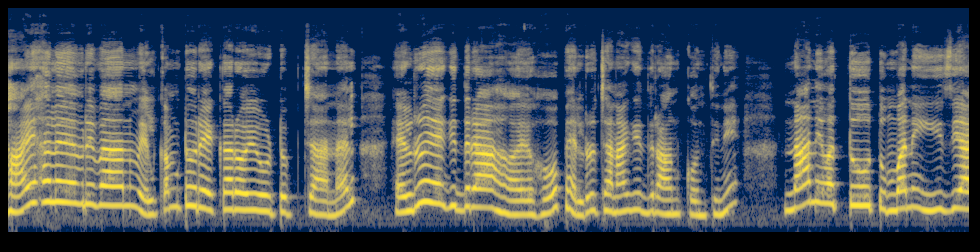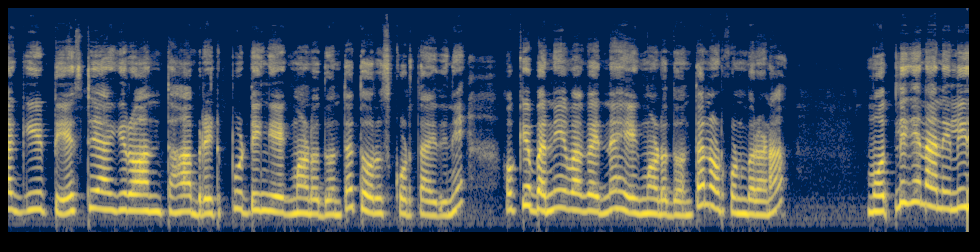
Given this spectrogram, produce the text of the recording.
Hi hello everyone welcome to Rekharo YouTube channel ಎಲ್ಲರೂ ಹೇಗಿದ್ದೀರಾ? ಐ ಹೋಪ್ ಎಲ್ಲರೂ ಚೆನ್ನಾಗಿದ್ದೀರಾ ಅಂದ್ಕೊತೀನಿ ನಾನಿವತ್ತು ತುಂಬಾ ಈಸಿಯಾಗಿ ಟೇಸ್ಟಿಯಾಗಿರೋ ಅಂತಹ ಬ್ರೆಡ್ ಪುಡ್ಡಿಂಗ್ ಹೇಗೆ ಮಾಡೋದು ಅಂತ ತೋರಿಸ್ಕೊಡ್ತಾ ಇದ್ದೀನಿ. ಓಕೆ ಬನ್ನಿ ಇವಾಗ ಇದನ್ನ ಹೇಗೆ ಮಾಡೋದು ಅಂತ ನೋಡ್ಕೊಂಡು ಬರೋಣ. ಮೊದಲಿಗೆ ನಾನಿಲ್ಲಿ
